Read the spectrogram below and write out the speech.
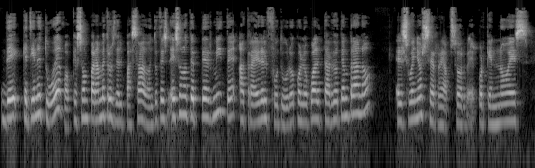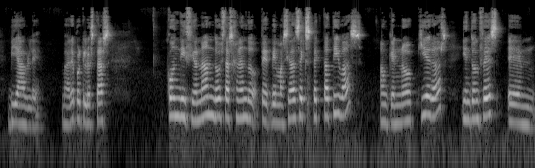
de que tiene tu ego, que son parámetros del pasado. Entonces, eso no te permite atraer el futuro, con lo cual tarde o temprano el sueño se reabsorbe porque no es viable, ¿vale? Porque lo estás condicionando, estás generando demasiadas expectativas, aunque no quieras, y entonces em,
